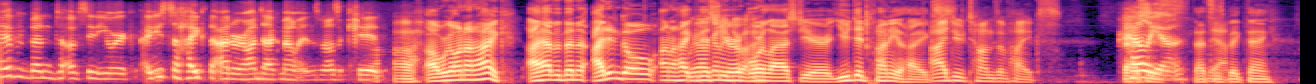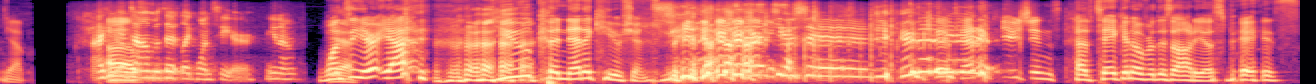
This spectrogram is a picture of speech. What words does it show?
haven't been to upstate New York. I used to hike the Adirondack Mountains when I was a kid. Uh, Oh, we're going on a hike. I haven't been. I didn't go on a hike We this year do or hike. last year. You did plenty of hikes. I do tons of hikes. That's Hell his- yeah, That's Yeah. his big thing. Yeah. I can Uh, get down with it like once a year. You know, Once Yeah. a year, yeah. you Connecticutians execution. Dedications. have taken over this audio space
